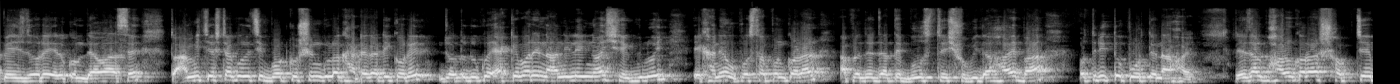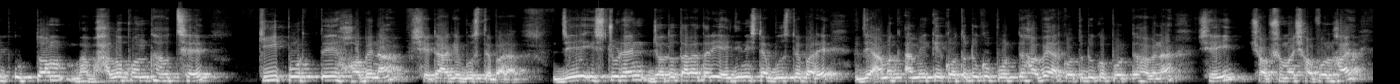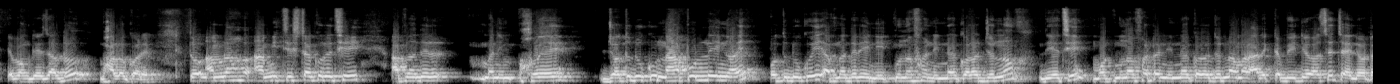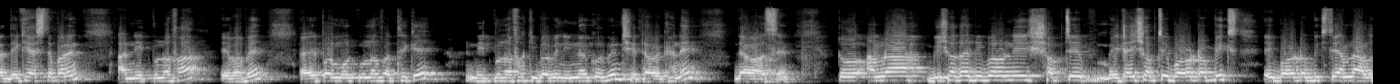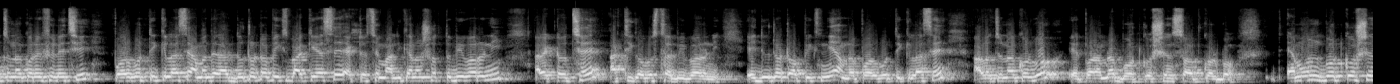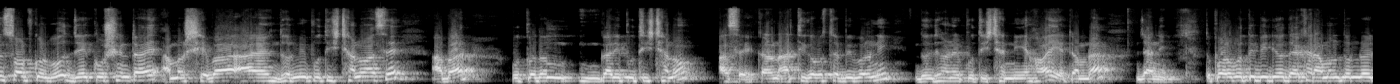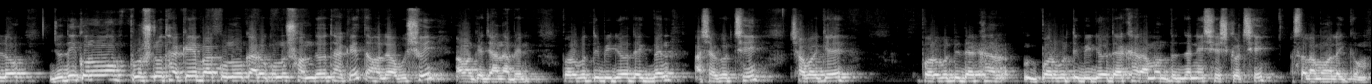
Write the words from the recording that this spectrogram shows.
পেজ ধরে এরকম দেওয়া আছে। তো আমি চেষ্টা করেছি বোর্ড কোশ্চেনগুলো ঘাটাঘাটি করে, যতটুকু একেবারে না নিলেই নয়, সেগুলোই এখানে উপস্থাপন করার, আপনাদের যাতে বুঝতে সুবিধা হয় বা অতিরিক্ত পড়তে না হয়। রেজাল্ট ভালো করার সবচেয়ে উত্তম বা ভালো পন্থা হচ্ছে কি পড়তে হবে না সেটা আগে বুঝতে পারা। যে স্টুডেন্ট যত তাড়াতাড়ি এই জিনিসটা বুঝতে পারে যে আমাকে আমাকে কতটুকু পড়তে হবে আর কতটুকু পড়তে হবে না, সেই সবসময় সফল হয় এবং রেজাল্টও ভালো করে। তো আমরা আমি চেষ্টা করেছি আপনাদের মানে হয়ে যতটুকু না পড়লেই নয়, ততটুকুই আপনাদের এই নিট মুনাফা নির্ণয় করার জন্য দিয়েছি। মোট মুনাফাটা নির্ণয় করার জন্য আমার আরেকটা ভিডিও আছে, চাইলে ওটা দেখে আসতে পারেন। আর নিট মুনাফা এভাবে, এরপর মোট মুনাফা থেকে নিট মুনাফা কীভাবে নির্ণয় করবেন সেটাও এখানে দেওয়া আছে। তো আমরা বিশদায় বিবরণীর সবচেয়ে, এটাই সবচেয়ে বড় টপিকস এই বড় টপিকসটি আমরা আলোচনা করে ফেলেছি। পরবর্তী ক্লাসে আমাদের আর দুটো টপিকস বাকি আছে। একটা হচ্ছে মালিকানা সত্য বিবরণী, আর একটা হচ্ছে আর্থিক অবস্থার বিবরণী। এই দুটো টপিকস নিয়ে আমরা পরবর্তী ক্লাসে আলোচনা করব। এরপর আমরা বোর্ড কোশ্চেন সলভ করব। এমন বোর্ড কোশ্চেন সলভ করব যে কোশ্চেনটায় আমার সেবা ধর্মী প্রতিষ্ঠানও আছে, আবার উৎপাদনকারী প্রতিষ্ঠানও আছে, কারণ আর্থিক অবস্থার বিবরণী দুই ধরনের প্রতিষ্ঠান নিয়ে হয়, এটা আমরা জানি। তো পরবর্তী ভিডিও দেখার আমন্ত্রণ রইল। যদি কোনো প্রশ্ন থাকে বা কোনো, কারও কোনো সন্দেহ থাকে, তাহলে অবশ্যই আমাকে জানাবেন। পরবর্তী ভিডিও দেখবেন, আশা করছি সবাইকে পরবর্তী দেখার, পরবর্তী ভিডিও দেখার আমন্ত্রণ জানিয়ে শেষ করছি। আসসালামু আলাইকুম।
